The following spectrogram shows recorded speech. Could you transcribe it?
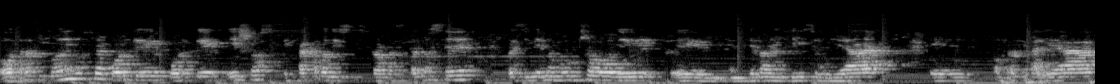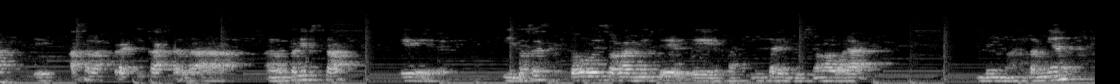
otro tipo de industria. Porque, porque ellos están capacitándose, recibiendo mucho de, eh, en tema de higiene y seguridad, eh, control de calidad, eh, hacen las prácticas a la, a la empresa eh, y entonces todo eso realmente facilita la inclusión laboral. También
